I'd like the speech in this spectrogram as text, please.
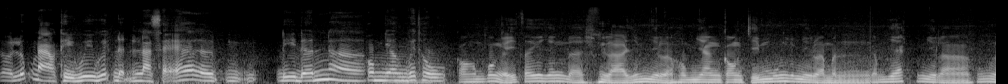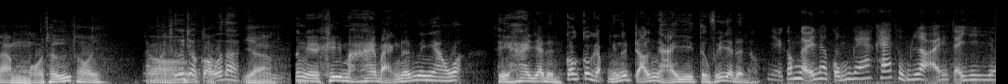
rồi lúc nào thì quy quyết định là sẽ ừ, đi đến ờ, hôn nhân với thu con không có nghĩ tới cái vấn đề là giống như là hôn nhân con chỉ muốn giống như là mình cảm giác giống như là muốn làm mọi thứ thôi làm mọi thứ cho cổ thôi dạ có nghĩa khi mà hai bạn đến với nhau á thì hai gia đình có có gặp những cái trở ngại gì từ phía gia đình không? Vậy con nghĩ là cũng khá khá thuận lợi tại vì uh,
